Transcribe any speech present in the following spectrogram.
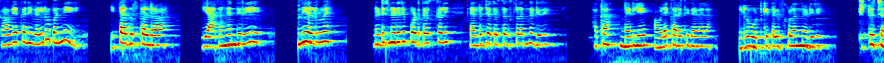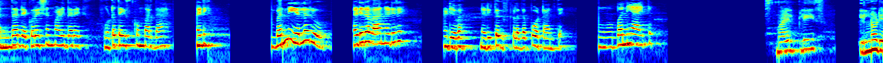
ಕಾವ್ಯಕ್ಕ ನೀವೆಲ್ಲರೂ ಬನ್ನಿ. ತೆಗೆಸ್ಕೊಳ್ರವ ಯಾಕಂಗಂದಿರಿ ಬನ್ನಿ ಎಲ್ರೂ ನಡೀರಿ ನಡೀರಿ ಫೋಟೋ ತೆಗೆಸ್ಕೊಳ್ಳಿ. ಎಲ್ಲರೂ ಜೊತೆ ತೆಗೆಸ್ಕೊಳ್ಳೋದು ನಡೀರಿ. ಅಕ್ಕ, ನಡಿಯೇ, ಅವಳೇ ಕರೀತಿದ್ದಾಳಲ್ಲ. ಎಲ್ಲರೂ ಒಟ್ಟಿಗೆ ತೆಗೆಸ್ಕೊಳ್ಳೋದು ನಡೀರಿ. ಎಷ್ಟು ಚಂದ ಡೆಕೋರೇಷನ್ ಮಾಡಿದ್ದಾರೆ. ಫೋಟೋ ತೆಗೆಸ್ಕೊಂಬಾರ್ದಾ? ನಡಿ. ಬನ್ನಿ ಎಲ್ಲರೂ. ನಡೀರವಾ ನಡೀರಿ. ನಡಿಯವ ನಡಿ ತೆಗೆಸ್ಕೊಳ್ಳೋದ ಫೋಟೋ ಅಂತೆ. ಬನ್ನಿ, ಆಯ್ತು. ಸ್ಮೈಲ್ ಪ್ಲೀಸ್ ಇಲ್ಲಿ ನೋಡಿ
